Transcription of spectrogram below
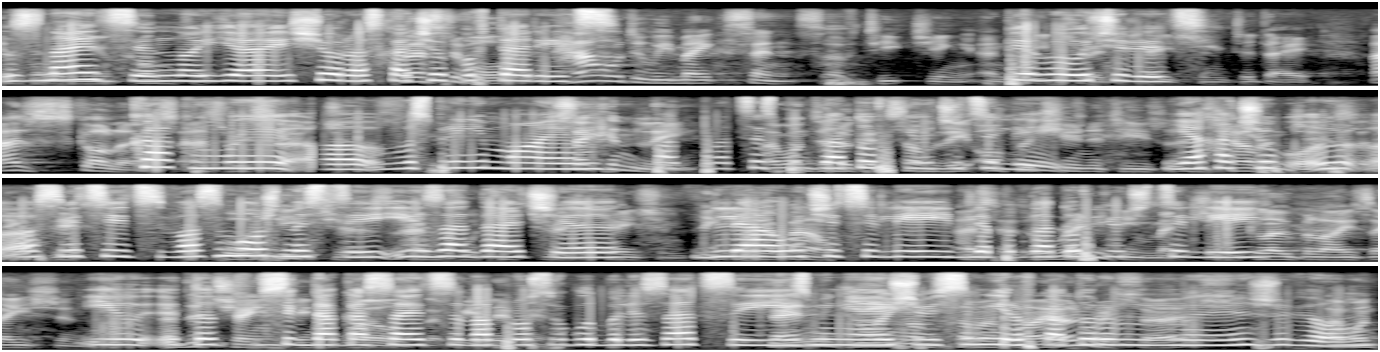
знаете, но я еще раз хочу повторить. В первую очередь, Как мы а, воспринимаем процесс подготовки учителей? Я хочу э, осветить возможности и задачи для учителей, для подготовки учителей. И это всегда касается вопросов глобализации и изменяющегося мира, в котором мы живем.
